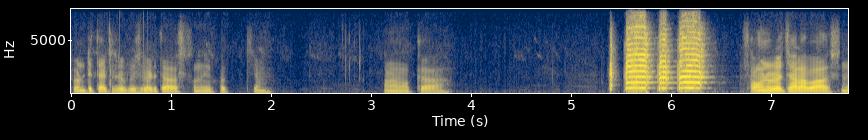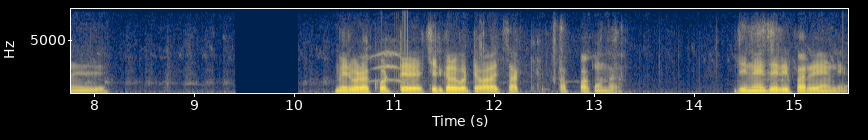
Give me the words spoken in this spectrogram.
ట్వంటీ థర్టీ రూపీస్ పెడితే వస్తుంది. కొంచెం మనం ఒక సౌండ్ కూడా చాలా బాగా వస్తుంది. ఇది మీరు కూడా కొట్టే చిటికలు కొట్టే వాళ్ళైతే తక్- తప్పకుండా దీన్ని అయితే రిఫర్ చేయండి.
